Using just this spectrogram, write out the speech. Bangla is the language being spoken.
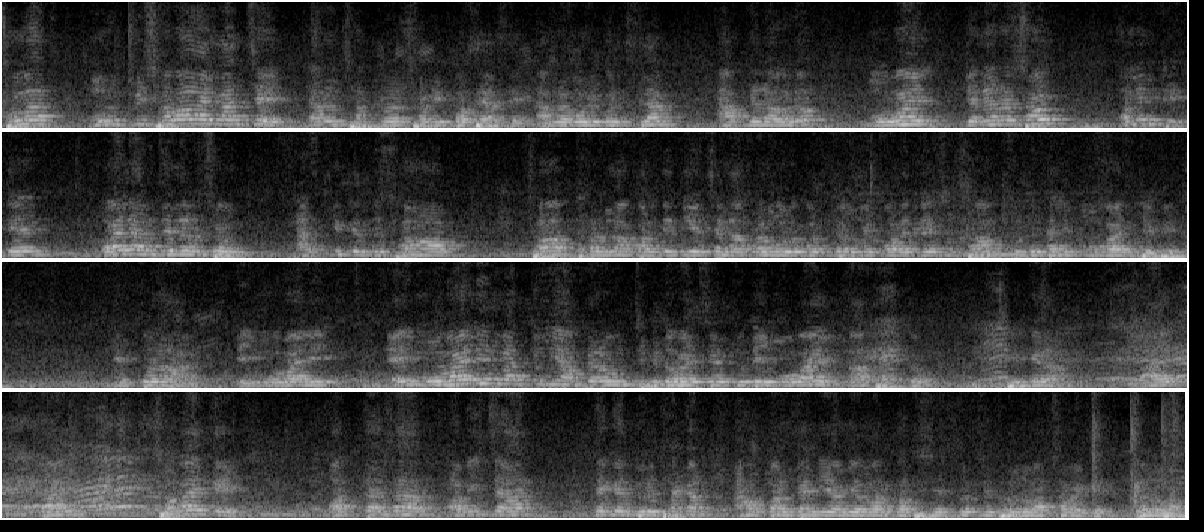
সমাজ মুরব্বী সবাই মানছে কারণ ছাত্ররা সঠিক পথে আছে। আমরা মনে করেছিলাম আপনারা হলো mobile generation Olympic boiler generation. আজকে কিন্তু সব সব ধারণা পাল্টে দিয়েছেন। আমরা মনে করতাম যে পরে দেশে সব শুধু খালি মোবাইল টেপে। কিন্তু না। এই মোবাইলই এই মোবাইলের মাধ্যমে আপনারা উজ্জীবিত হয়েছেন যদি এই মোবাইল না থাকতো। ঠিক না? তাই তাই সবাইকে অত্যাচার, অবিচার থেকে দূরে থাকার আহ্বান জানিয়ে আমি আমার কথা শেষ করছি। ধন্যবাদ সবাইকে। ধন্যবাদ।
